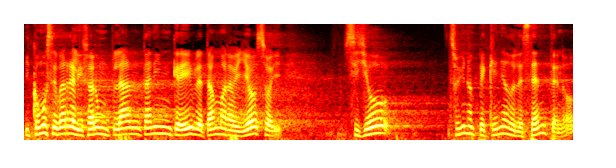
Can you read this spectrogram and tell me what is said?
¿Y cómo se va a realizar un plan tan increíble, tan maravilloso? Y si yo soy una pequeña adolescente, ¿no?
